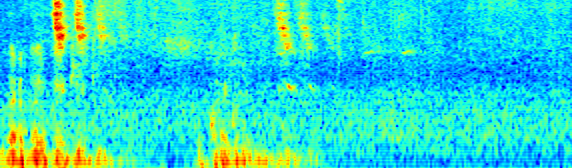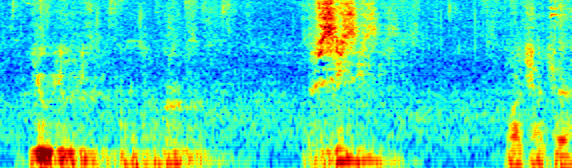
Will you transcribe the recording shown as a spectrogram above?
Вербицький, українець. Юрій. Всі, бачите,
